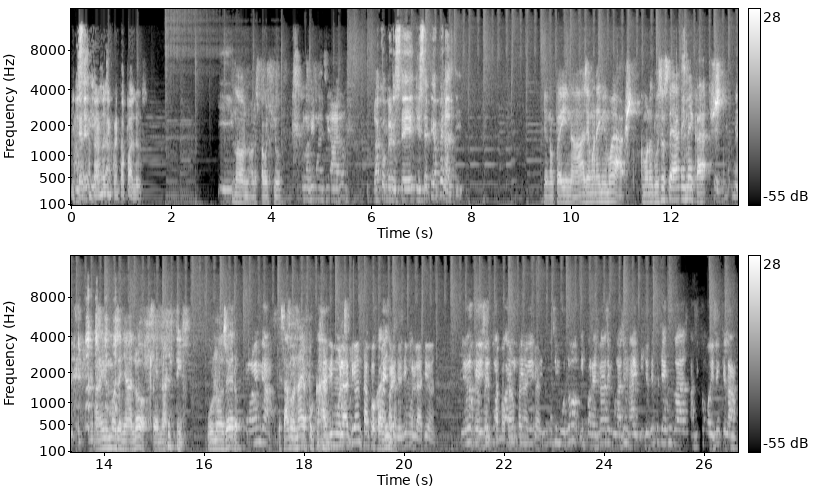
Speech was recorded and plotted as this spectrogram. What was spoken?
Y ¿Y te descontaron los y- 50 palos. Y No, no, los pagó el club. lo financiaron. Flaco, pero usted, ¿y usted pidió penalti? Yo no pedí nada, semana ahí mismo, ah, como nos gusta a usted, a mí me cae. Ahí mismo señaló, penalti, 1-0. Pero venga, Estamos en una La época. simulación tampoco Época me linda. pareció simulación. mire lo que No, dice el era ahí, que claro. no simuló y parece una simulación. Hay- Y yo siento que hay jugadas, así como dicen que la,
